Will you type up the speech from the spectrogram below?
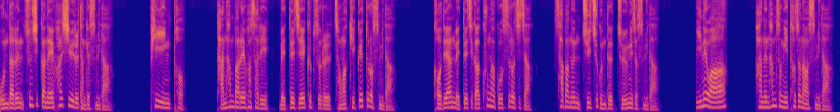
온달은 순식간에 활시위를 당겼습니다. 피잉 퍽. 단 한 발의 화살이 멧돼지의 급소를 정확히 꿰뚫었습니다. 거대한 멧돼지가 쿵하고 쓰러지자 사방은 쥐 죽은 듯 조용해졌습니다. 이내 와 하는 함성이 터져 나왔습니다.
